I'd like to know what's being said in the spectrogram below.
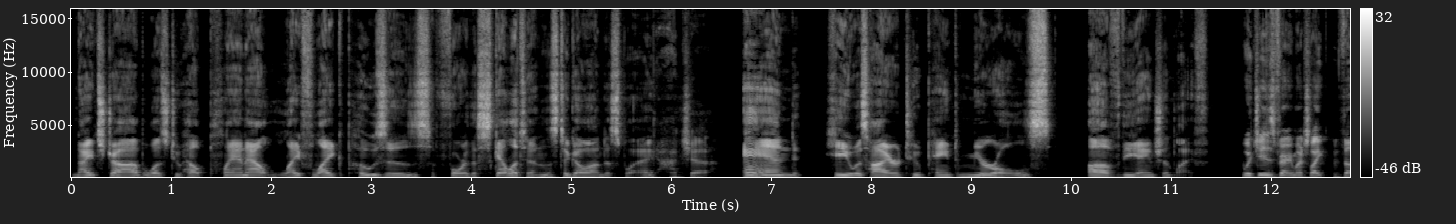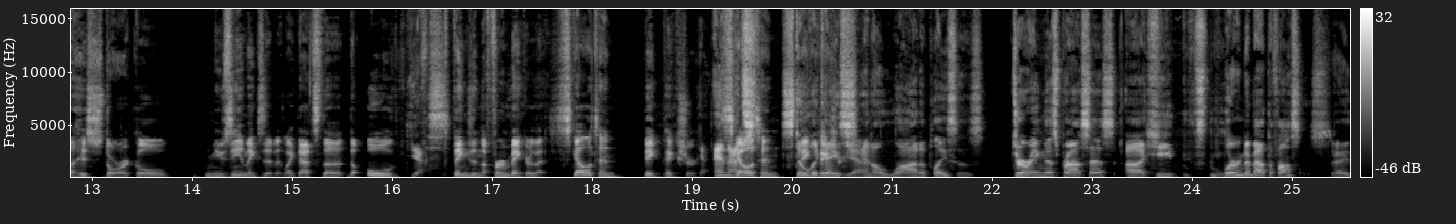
Knight's job was to help plan out lifelike poses for the skeletons to go on display, Gotcha. and he was hired to paint murals of the ancient life. Which is very much like the historical museum exhibit. Like that's the the old Yes. things in the Fernbanker that skeleton, big picture. And that's skeleton, still big the picture. case Yeah. in a lot of places. During this process, uh, he learned about the fossils. Uh,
